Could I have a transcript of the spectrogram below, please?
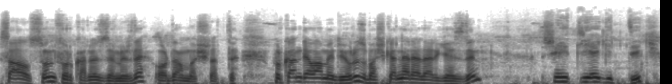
Sağ olsun Furkan Özdemir de oradan başlattı. Furkan devam ediyoruz. Başka nereler gezdin? Şehitliğe gittik.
